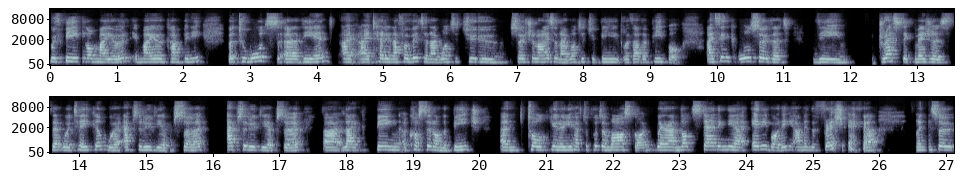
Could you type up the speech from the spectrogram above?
with being on my own in my own company. But towards uh, the end, I, would had enough of it and I wanted to socialize and I wanted to be with other people. I think also that the drastic measures that were taken were absolutely absurd, absolutely absurd, uh, like being accosted on the beach and told, you know, you have to put a mask on where I'm not standing near anybody, I'm in the fresh air. And so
